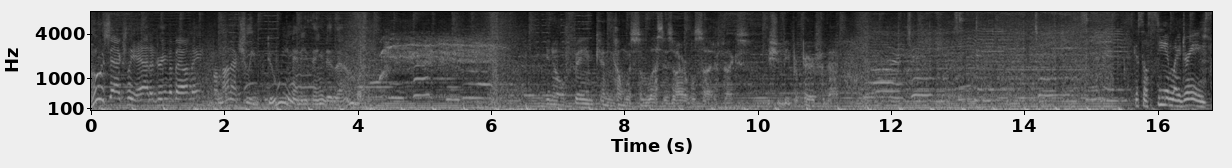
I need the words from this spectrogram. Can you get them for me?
Who's actually had a dream about me? I'm not actually doing anything to them. You know, fame can come with some less desirable side effects. You should be prepared for that. Guess I'll see you in my dreams.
